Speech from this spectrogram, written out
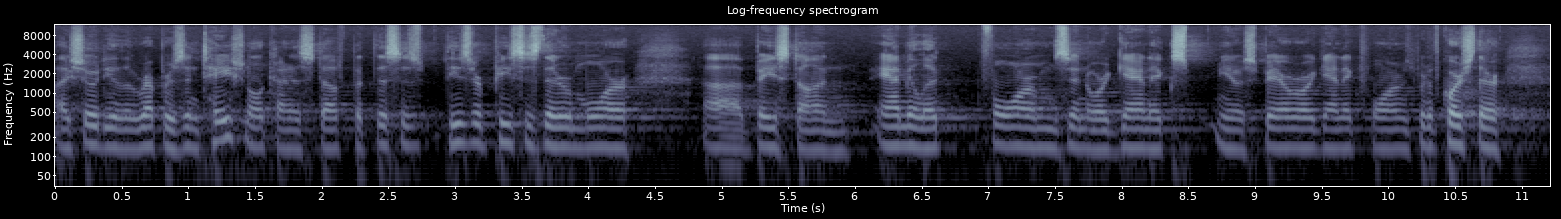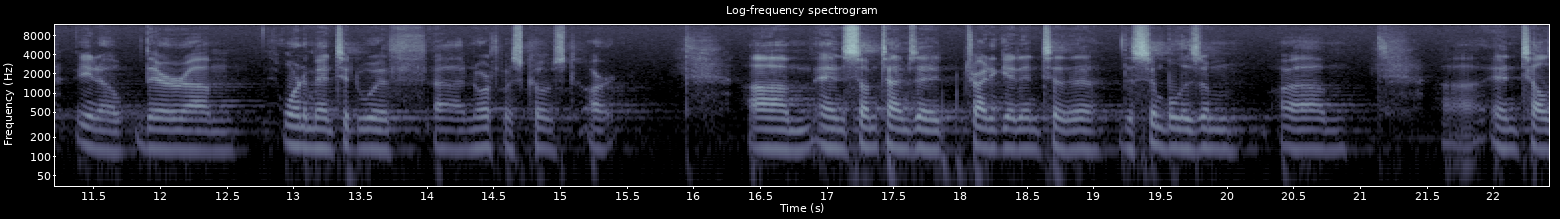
I showed you the representational kind of stuff, but this is, these are pieces that are more uh, based on amulet forms and organics, you know, spare organic forms. But of course, they're, you know, they're um, ornamented with uh, Northwest Coast art. Um, and sometimes I try to get into the, the symbolism um, uh, and tell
